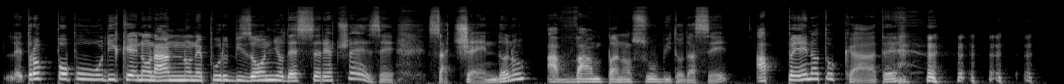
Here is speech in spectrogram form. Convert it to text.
Le troppo pudiche non hanno neppur bisogno d'essere accese, s'accendono, avvampano subito da sé, appena toccate.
